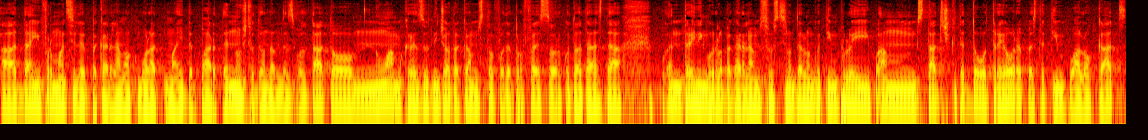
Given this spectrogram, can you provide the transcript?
a da informațiile pe care le-am acumulat mai departe. Nu știu de unde am dezvoltat-o, nu am crezut niciodată că am stofă de profesor. Cu toate astea, în trainingurile pe care le-am susținut de-a lungul timpului, am stat și câte două, trei ore peste timpul alocat.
